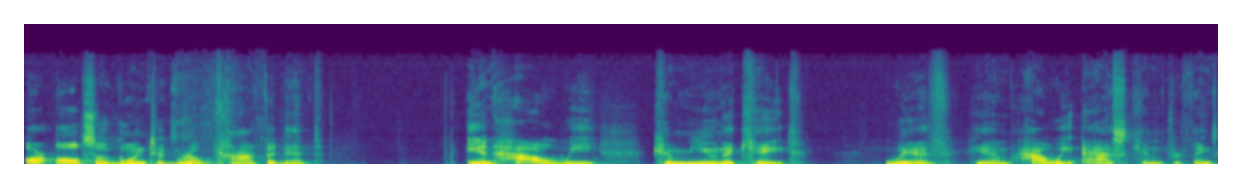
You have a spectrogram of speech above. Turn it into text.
are also going to grow confident in how we communicate with Him, how we ask Him for things,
